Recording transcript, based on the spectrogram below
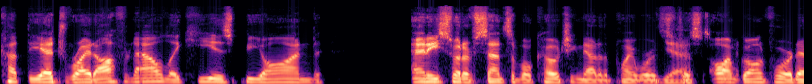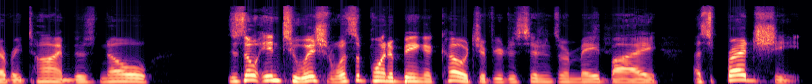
cut the edge right off now. Like he is beyond any sort of sensible coaching now to the point where it's Yes. just oh I'm going for it every time. There's no there's no intuition. What's the point of being a coach if your decisions are made by a spreadsheet,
